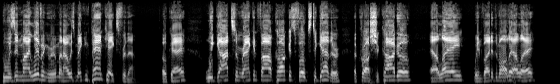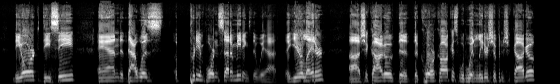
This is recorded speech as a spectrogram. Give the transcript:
who was in my living room and I was making pancakes for them. Okay? We got some rank and file caucus folks together across Chicago, LA. We invited them all to LA, New York, DC, and that was a pretty important set of meetings that we had. A year later, uh, Chicago, the, the CORE caucus would win leadership in Chicago,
